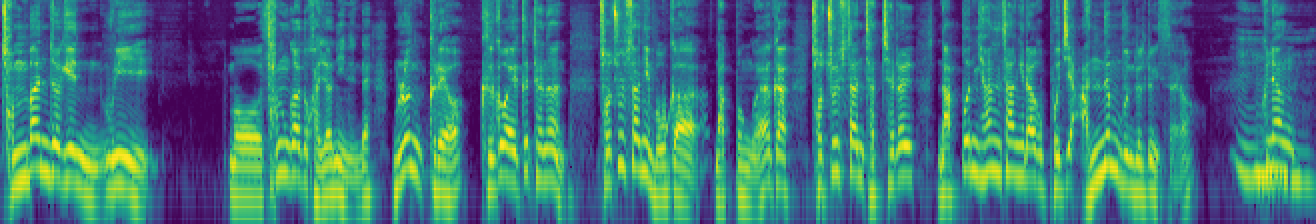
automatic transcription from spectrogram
전반적인 우리 뭐 삶과도 관련이 있는데 물론 그래요. 그거의 끝에는 저출산이 뭐가 나쁜 거야? 그러니까 저출산 자체를 나쁜 현상이라고 보지 않는 분들도 있어요. 음. 그냥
